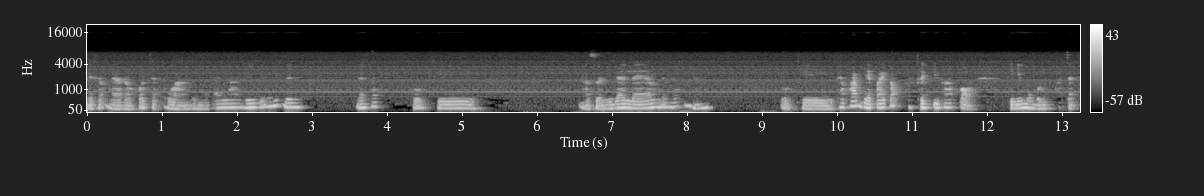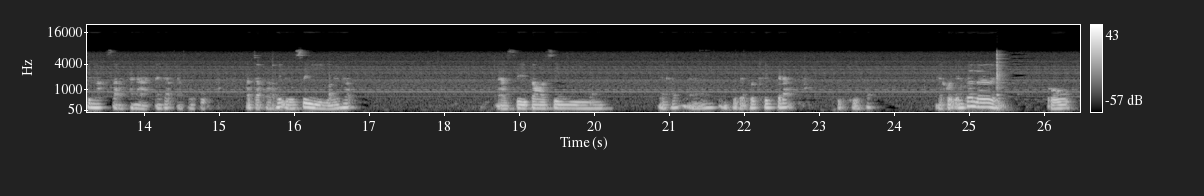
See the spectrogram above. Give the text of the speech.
นะครับนะเราก็จะวางลงมาด้านล่างเยอะๆนิดนึงนะครับโอเคอ่าส่วนนี้ได้แล้วนะครับนะโอเค ถ้าภาพใหญ่ไปก็คลิกที่ภาพก่อน ทีนี้มุมบนจะขึ้นลักษณะขนาดนะครับจากคุณครูเราจะทำให้เหลือ4นะครับอ่า4ต่อ4นะครับนะคุณครูแต่ก็คลิกก็ได้คลิกครับแล้วกด enter เลยโอเค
